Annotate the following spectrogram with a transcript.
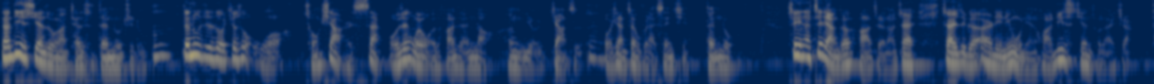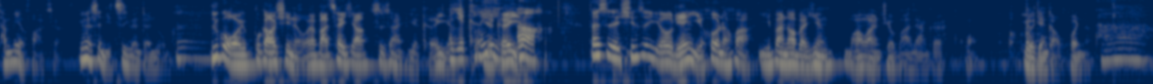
那历史建筑嘛，才是登录制度。嗯，登录制度就是我从下而上，我认为我的房子很老，很有价值，我向政府来申请登录。所以呢，这两个法则呢，在在这个二零零五年的话，历史建筑来讲，它没有法则，因为是你自愿登录嘛。嗯，如果我不高兴了，我要把撤销，事实上也可以啊，也可以，也可以啊。但是行之有年以后的话，一般老百姓往往就把两个。有点搞混了啊！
